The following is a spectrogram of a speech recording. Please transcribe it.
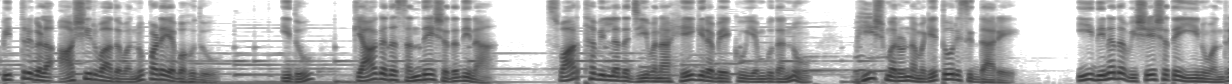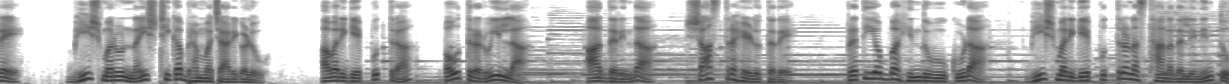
ಪಿತೃಗಳ ಆಶೀರ್ವಾದವನ್ನು ಪಡೆಯಬಹುದು. ಇದು ತ್ಯಾಗದ ಸಂದೇಶದ ದಿನ. ಸ್ವಾರ್ಥವಿಲ್ಲದ ಜೀವನ ಹೇಗಿರಬೇಕು ಎಂಬುದನ್ನು ಭೀಷ್ಮರು ನಮಗೆ ತೋರಿಸಿದ್ದಾರೆ. ಈ ದಿನದ ವಿಶೇಷತೆ ಏನು ಅಂದ್ರೆ ಭೀಷ್ಮರು ನೈಷ್ಠಿಕ ಬ್ರಹ್ಮಚಾರಿಗಳು. ಅವರಿಗೆ ಪುತ್ರ, ಪೌತ್ರರು ಇಲ್ಲ. ಆದ್ದರಿಂದ ಶಾಸ್ತ್ರ ಹೇಳುತ್ತದೆ, ಪ್ರತಿಯೊಬ್ಬ ಹಿಂದುವೂ ಕೂಡ ಭೀಷ್ಮರಿಗೆ ಪುತ್ರನ ಸ್ಥಾನದಲ್ಲಿ ನಿಂತು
